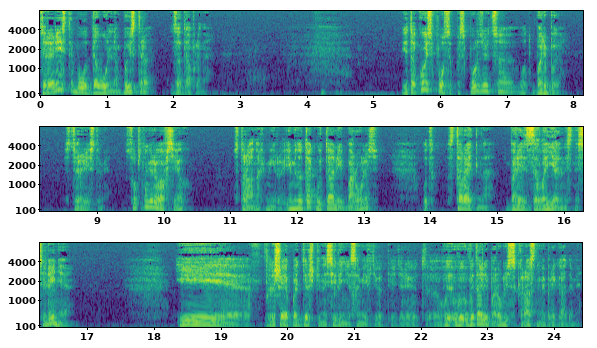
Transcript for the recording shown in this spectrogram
террористы будут довольно быстро задавлены. И такой способ используется вот, борьбы с террористами. Собственно говоря, во всех странах мира. Именно так в Италии боролись, вот старательно борясь за лояльность населения и лишая поддержки населения самих вот, вот, в, в Италии боролись с красными бригадами.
